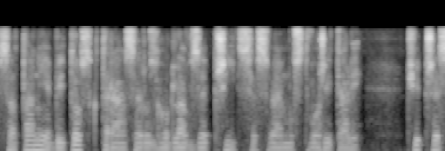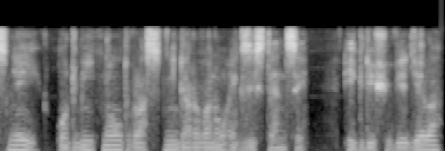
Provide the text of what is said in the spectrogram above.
Satan je bytost, která se rozhodla vzepřít se svému stvořiteli, či přesněji odmítnout vlastní darovanou existenci, i když věděla,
